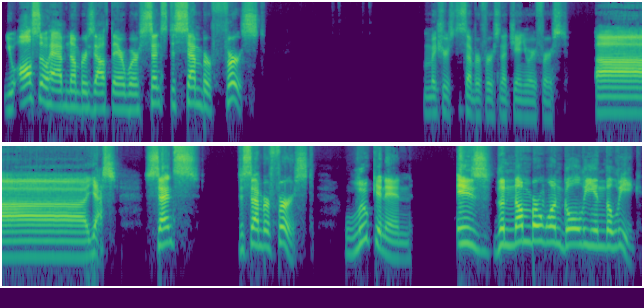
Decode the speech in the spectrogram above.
You also have numbers out there where since December 1st, make sure it's December 1st, not January 1st. Uh, yes. Since December 1st, Luukkonen is the number one goalie in the league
